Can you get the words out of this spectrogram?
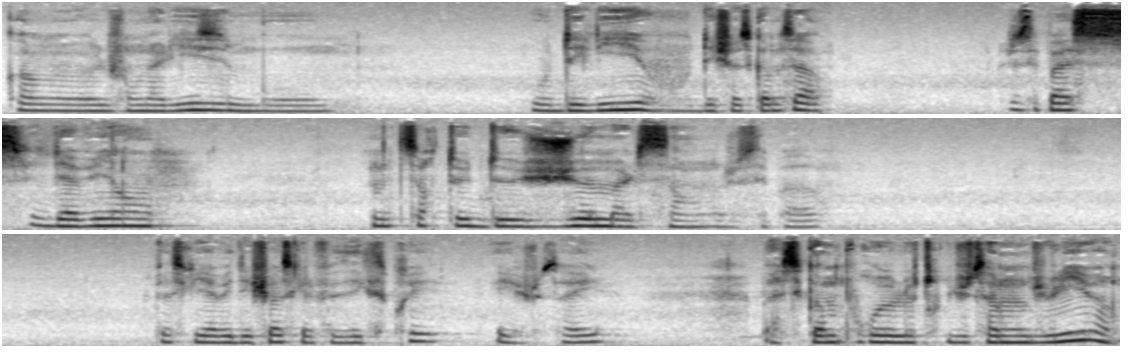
comme le journalisme ou ou des livres ou des choses comme ça. Je sais pas s'il y avait une sorte de jeu malsain, je sais pas. Parce qu'il y avait des choses qu'elle faisait exprès et je savais. Bah, c'est comme pour le truc du salon du livre.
